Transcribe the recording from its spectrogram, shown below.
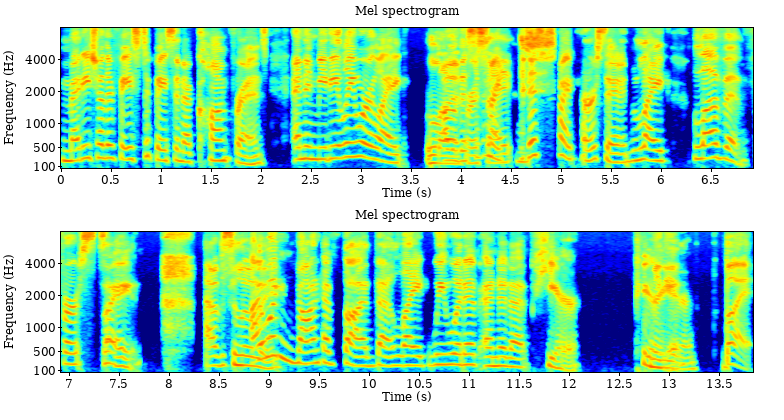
met each other face to face in a conference and immediately we're like, love oh, this is sight. my this is my person. Like love at first sight. Absolutely. I would not have thought that like we would have ended up here. Period. But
